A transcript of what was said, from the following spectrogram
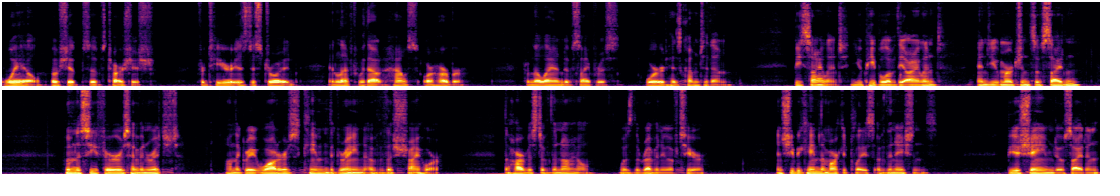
Wail, O ships of Tarshish, for Tyre is destroyed and left without house or harbor. From the land of Cyprus, word has come to them Be silent, you people of the island, and you merchants of Sidon, whom the seafarers have enriched. On the great waters came the grain of the Shihor the harvest of the Nile was the revenue of Tyre, and she became the marketplace of the nations. Be ashamed, O Sidon,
